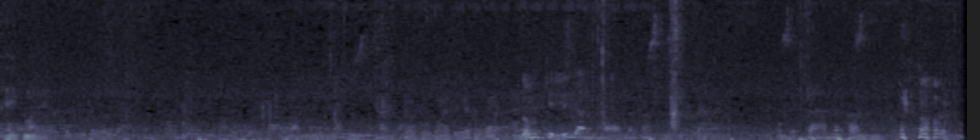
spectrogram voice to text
เทคใหม่ ดมกลิ่นหรือยังหอมนะครับผมไม่ตามนะก่อน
